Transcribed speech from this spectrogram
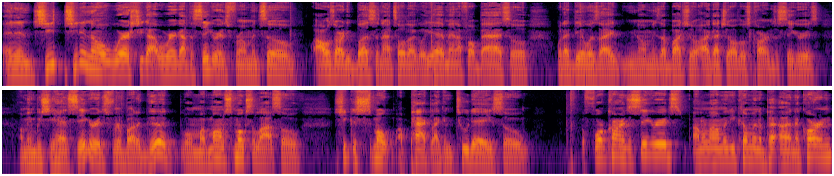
And then she she didn't know where she got where I got the cigarettes from until I was already busting. And I told her, I go, yeah, man, I felt bad. So what I did was I, you know, means I bought you, I got you all those cartons of cigarettes. I mean, but she had cigarettes for about a good. Well, my mom smokes a lot, so she could smoke a pack like in two days. So four cartons of cigarettes. I don't know how many come in a uh, in a carton,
